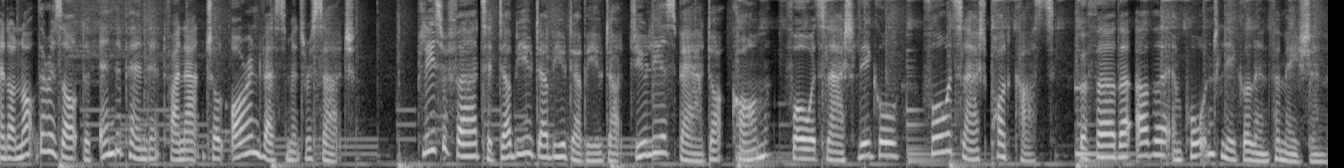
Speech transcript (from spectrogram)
and are not the result of independent financial or investment research. Please refer to www.juliusbaer.com forward slash legal forward slash podcasts for further other important legal information.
